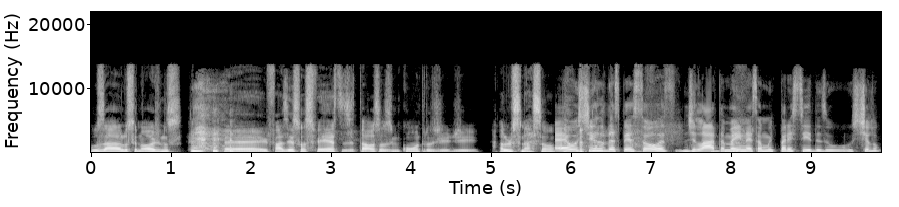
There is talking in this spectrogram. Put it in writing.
usar alucinógenos é, e fazer suas festas e tal, seus encontros de, de, alucinação. É, o estilo das pessoas de lá também, né? São muito parecidas. O estilo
